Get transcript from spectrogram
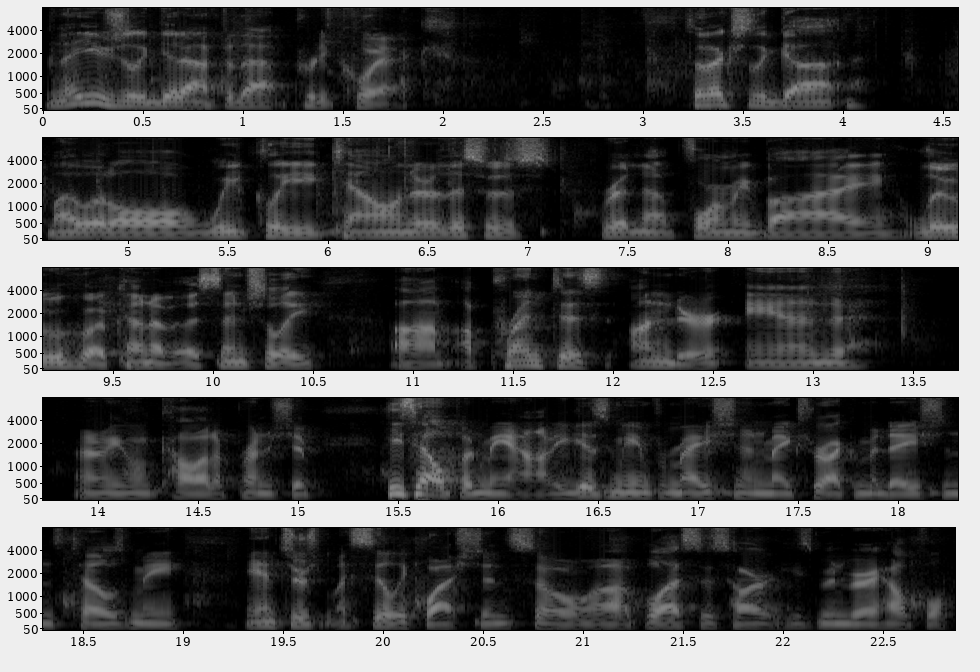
And they usually get after that pretty quick. So I've actually got my little weekly calendar. This was written up for me by Lou, who I've kind of essentially um, apprenticed under, and I don't even call it apprenticeship. He's helping me out. He gives me information, makes recommendations, tells me, answers my silly questions. So uh, bless his heart, he's been very helpful.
